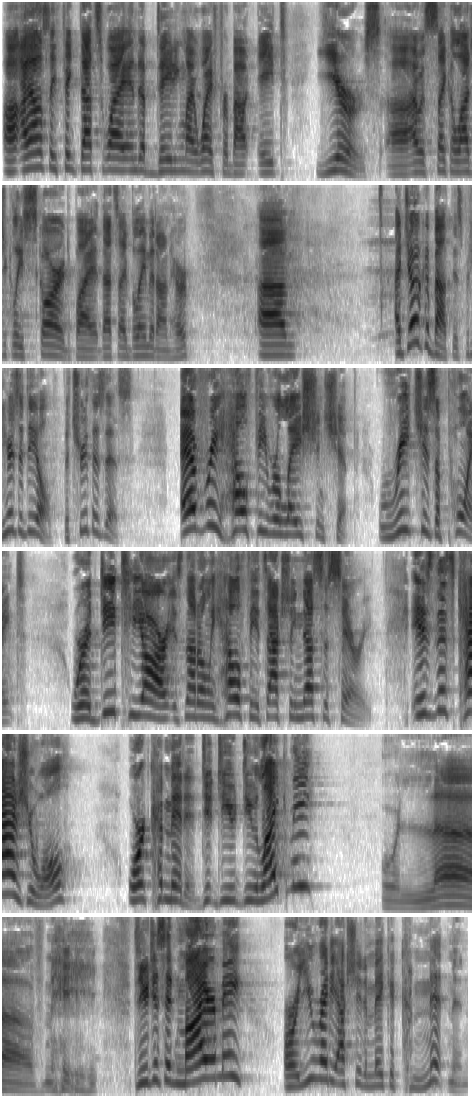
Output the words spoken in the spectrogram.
Uh, I honestly think that's why I ended up dating my wife for about eight years. Uh, I was psychologically scarred by it. That's I blame it on her. Um, I joke about this, but here's the deal the truth is this every healthy relationship reaches a point where a DTR is not only healthy, it's actually necessary. Is this casual or committed? Do, do, you, do you like me or love me? Do you just admire me or are you ready actually to make a commitment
